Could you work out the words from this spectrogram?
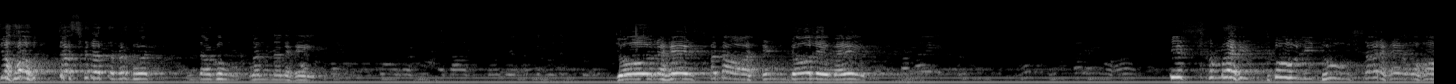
जो दशरथ रघु रघु नंदन है, जो रहे सदा हिंडोले में, इस समय धूल धूसर है वो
